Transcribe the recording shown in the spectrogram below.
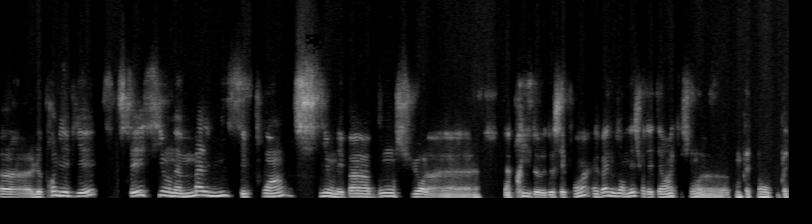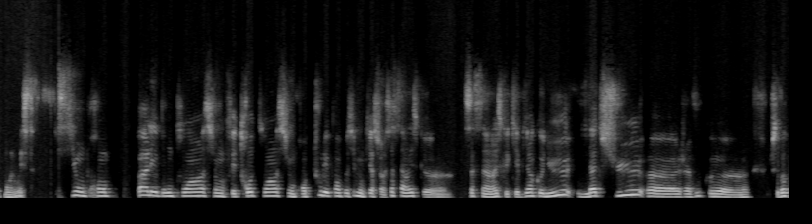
Euh, le premier biais, c'est si on a mal mis ces points, si on n'est pas bon sur la, prise de, de, ces points, elle va nous emmener sur des terrains qui sont euh, complètement, complètement à l'ouest. Si on prend pas les bons points, si on fait trop de points, si on prend tous les points possibles, donc ça c'est un risque, ça c'est un risque qui est bien connu. Là-dessus, euh, j'avoue que euh, je sais pas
